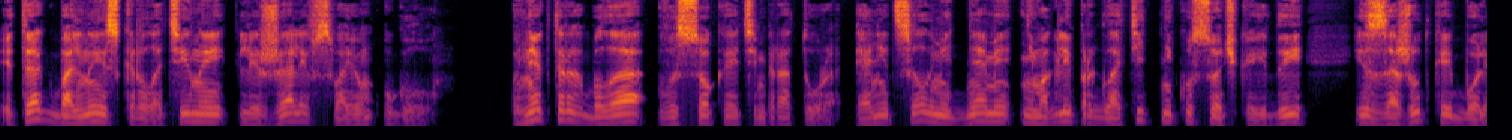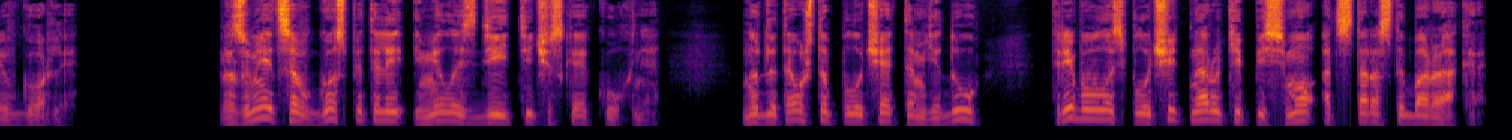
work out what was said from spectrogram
Итак, больные с скарлатиной лежали в своем углу. У некоторых была высокая температура, и они целыми днями не могли проглотить ни кусочка еды из-за жуткой боли в горле. Разумеется, в госпитале имелась диетическая кухня, но для того, чтобы получать там еду, требовалось получить на руки письмо от старосты барака,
